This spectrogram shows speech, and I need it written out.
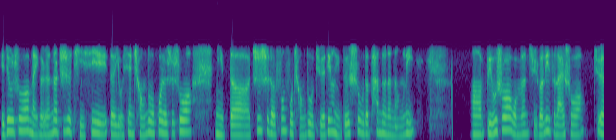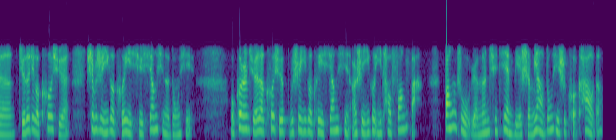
也就是说，每个人的知识体系的有限程度，或者是说你的知识的丰富程度，决定了你对事物的判断的能力。嗯，比如说，我们举个例子来说，觉觉得这个科学是不是一个可以去相信的东西？我个人觉得，科学不是一个可以相信，而是一个一套方法，帮助人们去鉴别什么样东西是可靠的。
